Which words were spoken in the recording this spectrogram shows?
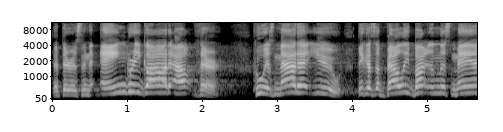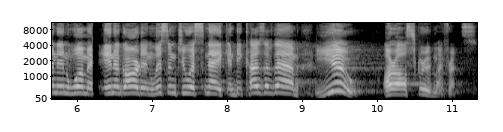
That there is an angry God out there who is mad at you because a belly buttonless man and woman in a garden listened to a snake, and because of them, you are all screwed, my friends.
